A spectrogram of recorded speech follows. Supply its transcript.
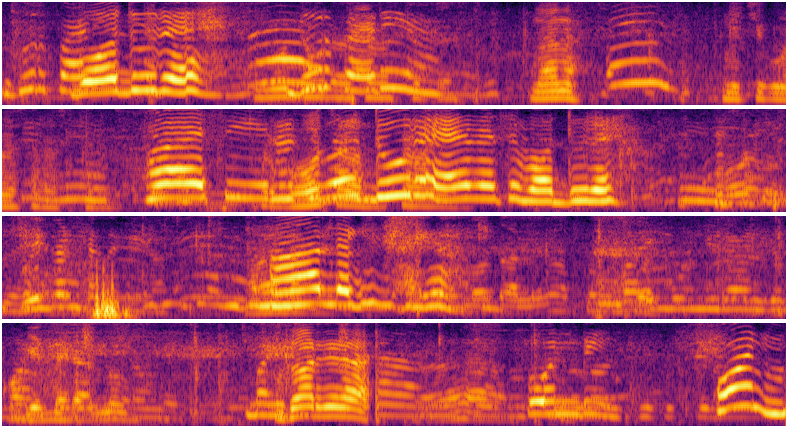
बहुत दूर है। दूर पैड़ी है। ना ना। नीचे को ऐसा रास्ता हाँ। ऐसी बहुत दूर है वैसे बहुत दूर है। एक घंटा लगेगा। हाँ लग ही जाएगा। में डाल लो। उतार दे रहा फ़ोन भी। फ़ोन?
